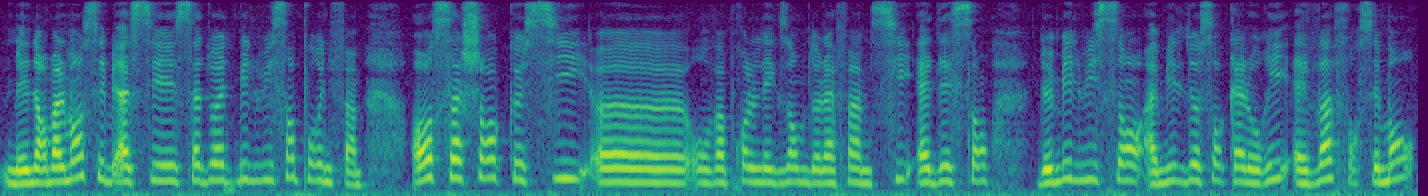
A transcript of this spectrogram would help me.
Mais normalement, c'est assez, ça doit être 1800 pour une femme. En sachant que si, euh, on va prendre l'exemple de la femme, si elle descend de 1800 à 1200 calories, elle va forcément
